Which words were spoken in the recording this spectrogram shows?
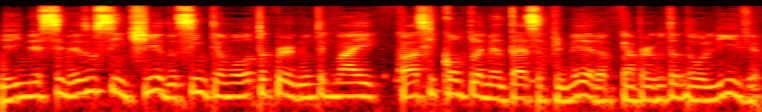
E nesse mesmo sentido, sim, tem uma outra pergunta que vai quase que complementar essa primeira, que é a pergunta da Olivia,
